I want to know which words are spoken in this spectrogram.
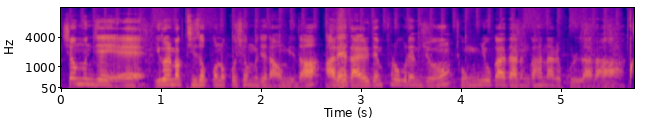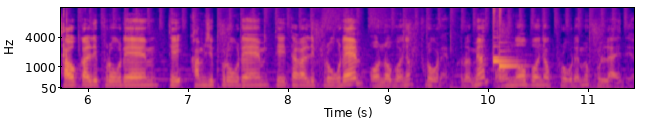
시험 문제에 이걸 막 뒤섞어 놓고 시험 문제 나옵니다. 아래 나열된 프로그램 중 종류가 다른 거 하나를 골라라. 작업 관리 프로그램 프로그램, 데이, 감시 프로그램, 데이터 관리 프로그램, 언어 번역 프로그램. 그러면 언어 번역 프로그램을 골라야 돼요.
